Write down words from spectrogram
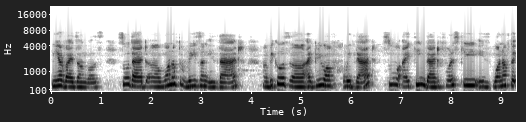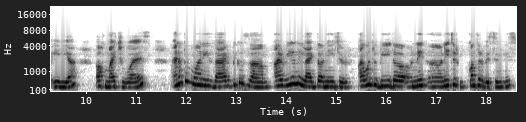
nearby jungles. So that uh, one of the reason is that because uh, I grew up with that. So I think that forestry is one of the area of my choice. Another one is that because um, I really like the nature, I want to be the uh, na- uh, nature conservationist.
